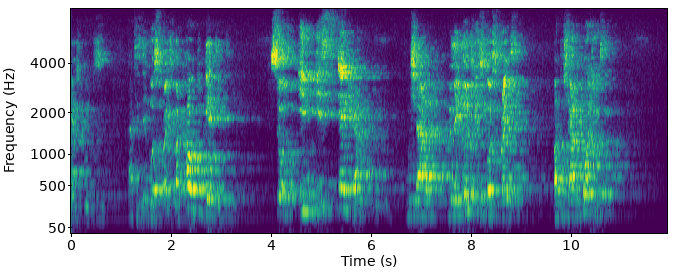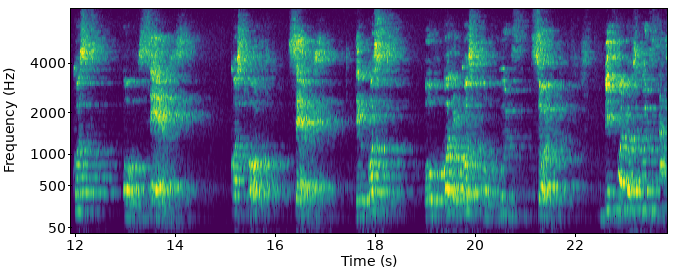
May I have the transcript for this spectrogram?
those goods? That is the cost price. But how to get it? So in this area, we shall we may not use cost price, but we shall call it cost of sales. Cost of sales. The cost of all the cost of goods sold. Before those goods are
